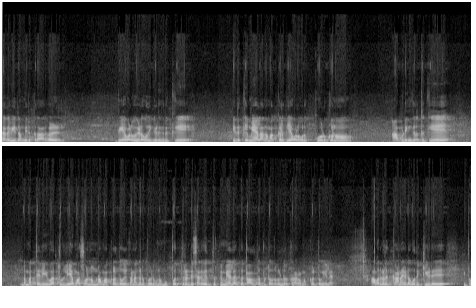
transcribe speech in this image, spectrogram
சதவீதம் இருக்கிறார்கள்? இப்போ எவ்வளவு இடஒதுக்கீடு இருக்குது இதுக்கு மேலே அந்த மக்களுக்கு எவ்வளோ கொடுக்கணும்? அப்படிங்கிறதுக்கு நம்ம தெளிவாக துல்லியமாக சொன்னோம்னா மக்கள் தொகை கணக்கெடுப்பு எடுக்கணும். முப்பத்தி ரெண்டு சதவீதத்திற்கு மேலே இப்போ தாழ்த்தப்பட்டவர்கள் இருக்கிறார்கள் மக்கள் தொகையில். அவர்களுக்கான இடஒதுக்கீடு இப்போ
